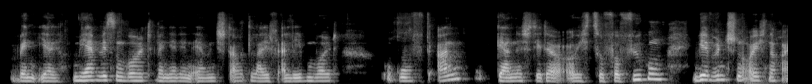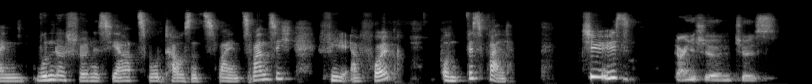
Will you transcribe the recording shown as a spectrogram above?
wenn ihr mehr wissen wollt, wenn ihr den Erwin Staud live erleben wollt, ruft an. Gerne steht er euch zur Verfügung. Wir wünschen euch noch ein wunderschönes Jahr 2022. Viel Erfolg und bis bald. Tschüss. Dankeschön. Tschüss.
